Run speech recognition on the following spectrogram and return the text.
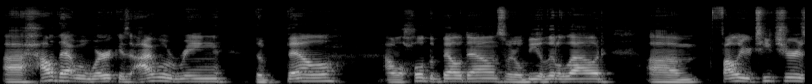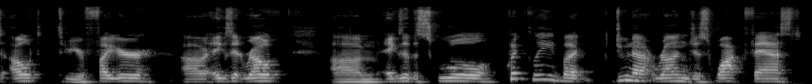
Uh, how that will work is I will ring the bell. I will hold the bell down so it'll be a little loud. Um, follow your teachers out through your fire uh, exit route. Um, exit the school quickly, but do not run, just walk fast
